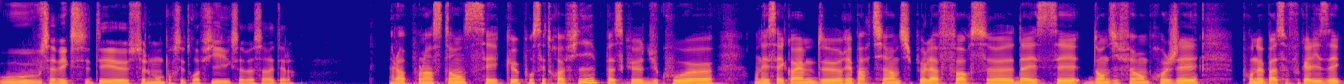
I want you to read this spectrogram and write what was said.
ou vous savez que c'était euh, seulement pour ces trois filles et que ça va s'arrêter là? Alors pour l'instant, c'est que pour ces trois filles, parce que du coup, on essaye quand même de répartir un petit peu la force d'ASC dans différents projets pour ne pas se focaliser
